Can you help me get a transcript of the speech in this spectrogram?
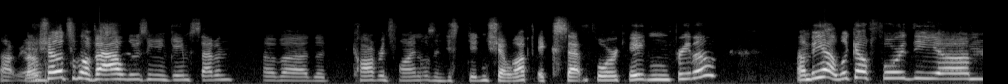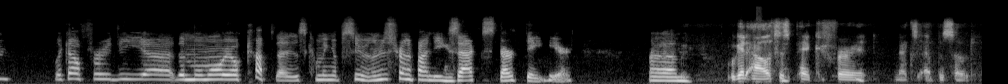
not really. No? Shout out to Laval losing in Game Seven of uh, the conference finals and just didn't show up except for Cayden Primeau. Um, but yeah, look out for the um, look out for the uh, the Memorial Cup that is coming up soon. I'm just trying to find the exact start date here. Um, We'll get Alex's pick for it next episode.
